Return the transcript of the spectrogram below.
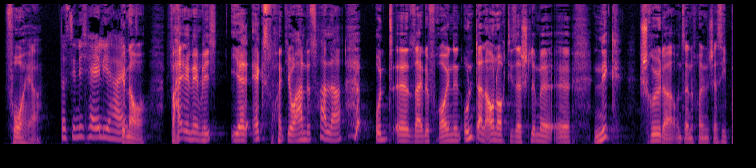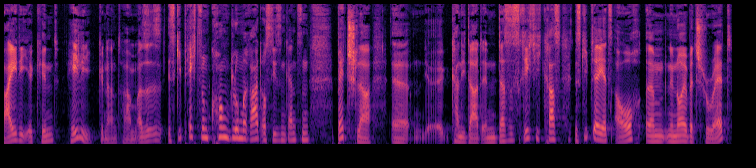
Vorher. Dass die nicht Haley heißt. Genau. Weil nämlich ihr Ex-Freund Johannes Haller und äh, seine Freundin und dann auch noch dieser schlimme äh, Nick Schröder und seine Freundin Jessie beide ihr Kind Haley genannt haben. Also es, es gibt echt so ein Konglomerat aus diesen ganzen Bachelor-Kandidatinnen. das ist richtig krass. Es gibt ja jetzt auch ähm, eine neue Bachelorette.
